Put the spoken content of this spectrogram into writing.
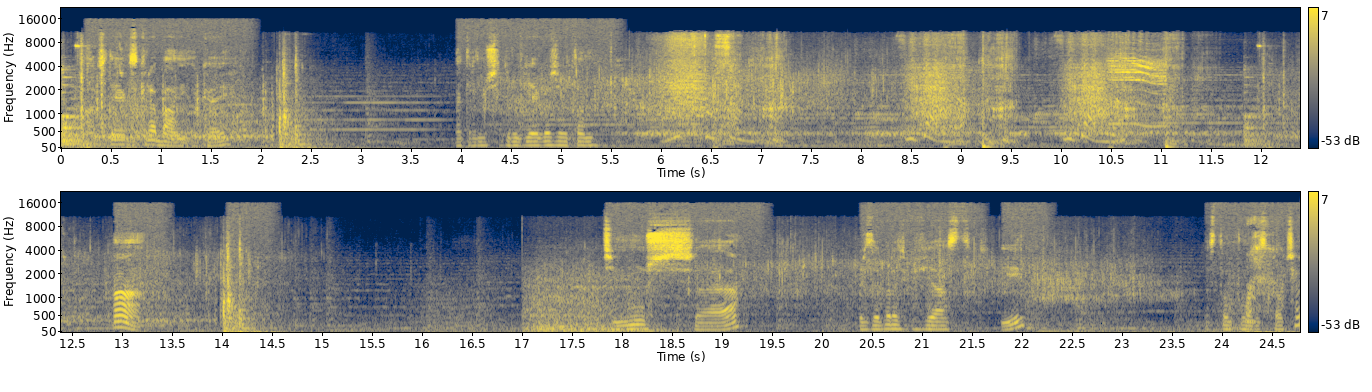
Znaczy tak jak z krabami, okej. Muszę drugiego, żeby tam... A! Czy muszę... zabrać gwiazdki? A stąd tam wyskoczę?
